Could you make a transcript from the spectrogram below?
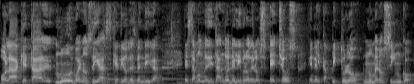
Hola, ¿qué tal? Muy buenos días, que Dios les bendiga. Estamos meditando en el libro de los Hechos, en el capítulo número 5.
